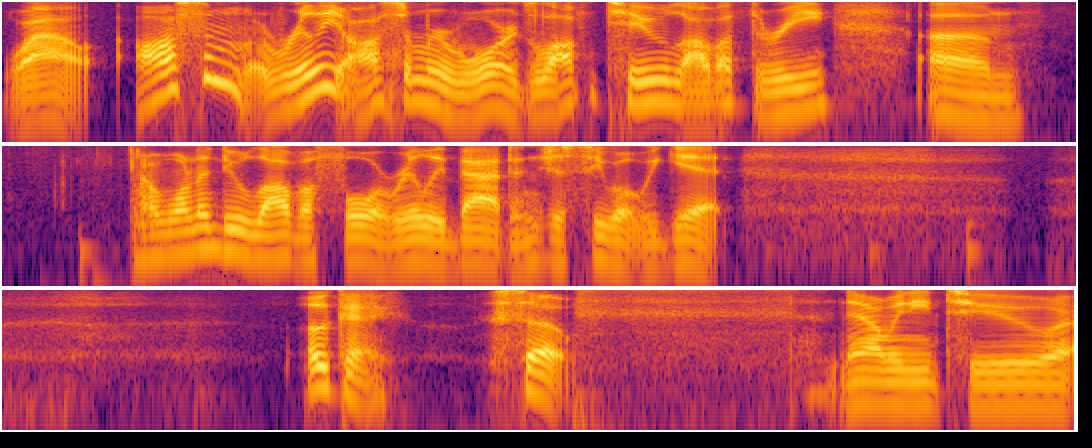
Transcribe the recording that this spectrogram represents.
wow awesome, really awesome rewards. Lava 2, Lava 3. Um, I want to do Lava 4 really bad and just see what we get. Okay, so now we need to.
